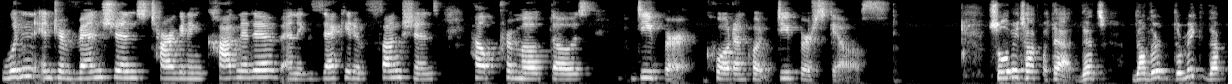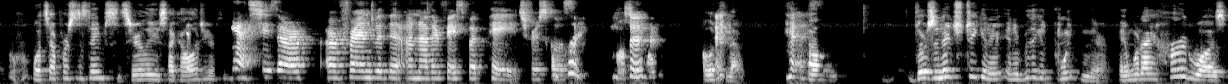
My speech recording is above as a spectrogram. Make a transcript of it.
Wouldn't interventions targeting cognitive and executive functions help promote those deeper, quote unquote, deeper skills? So let me talk about that. That's now they're they're making that. What's that person's name? Sincerely Psychology. Or Yes, she's our our friend with the, another Facebook page for school. Oh, great. Awesome. I'll look for that. Yes. Um, there's an interesting and a, and a, really good point in there. And what I heard was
